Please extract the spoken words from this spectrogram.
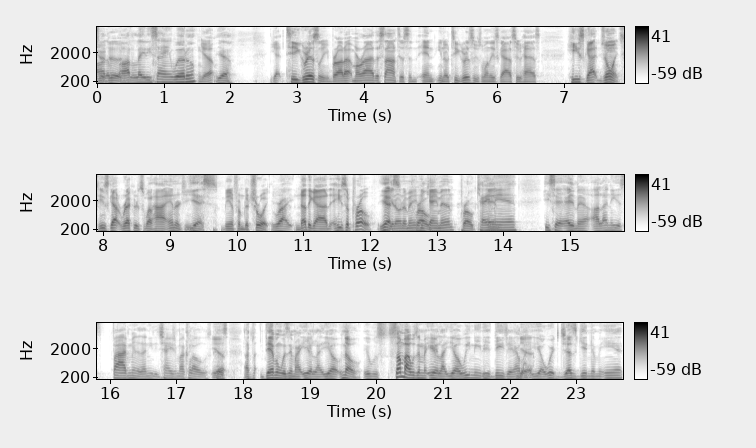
sure all, did. the, all the ladies sang with him. Yep. Yeah. You got Tee Grizzley brought out Mariah the Scientist, and, and you know Tee Grizzley is one of these guys who has he's got joints, he's got records with high energy. Yes. being from Detroit. Right. Another guy, he's a pro. Yes. you know what I mean. Pro. He came in. Pro came in. He said, "Hey man, all I need is five minutes. I need to change my clothes Yeah. because Devin was in my ear like, yo, no, it was somebody was in my ear like, yo, we need his DJ. I'm Yeah. like, yo, we're just getting him in.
